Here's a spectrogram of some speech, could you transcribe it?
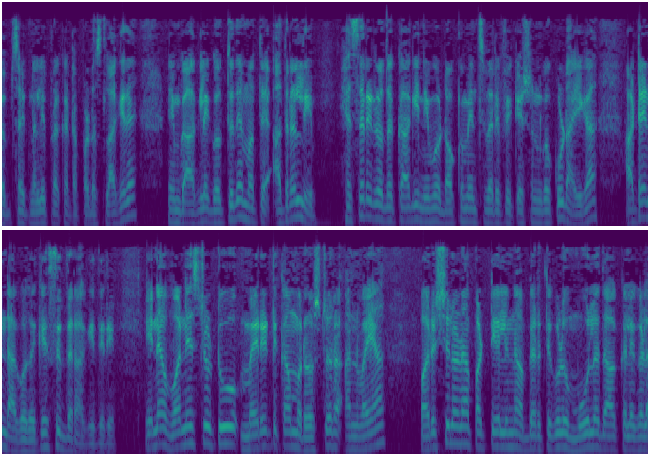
ವೆಬ್ಸೈಟ್ನಲ್ಲಿ ಪ್ರಕಟಪಡಿಸಲಾಗಿದೆ. ನಿಮ್ಗೆ ಆಗಲೇ ಗೊತ್ತಿದೆ ಮತ್ತೆ ಅದರಲ್ಲಿ ಹೆಸರಿರೋದಕ್ಕಾಗಿ ನೀವು ಡಾಕ್ಯುಮೆಂಟ್ಸ್ ವೆರಿಫಿಕೇಶನ್ಗೂ ಕೂಡ ಈಗ ಅಟೆಂಡ್ ಆಗೋದಕ್ಕೆ ಸಿದ್ಧರಾಗಿದ್ದೀರಿ. ಇನ್ನು one is to merit cum roster ಅನ್ವಯ, ಪರಿಶೀಲನಾ ಪಟ್ಟಿಯಲ್ಲಿನ ಅಭ್ಯರ್ಥಿಗಳು ಮೂಲ ದಾಖಲೆಗಳ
